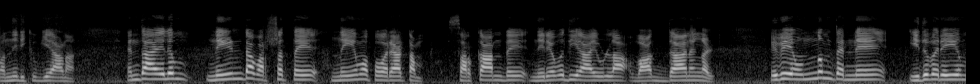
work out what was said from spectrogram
വന്നിരിക്കുകയാണ്. എന്തായാലും നീണ്ട വർഷത്തെ നിയമ പോരാട്ടം സർക്കാരിന്റെ നിരവധിയായുള്ള വാഗ്ദാനങ്ങൾ. ഇവയൊന്നും തന്നെ ഇതുവരെയും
